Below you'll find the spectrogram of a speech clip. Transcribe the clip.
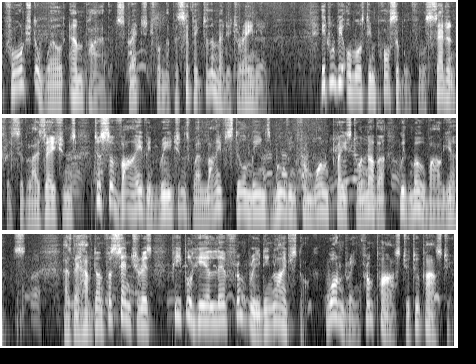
forged a world empire that stretched from the Pacific to the Mediterranean. It would be almost impossible for sedentary civilizations to survive in regions where life still means moving from one place to another with mobile yurts. As they have done for centuries, people here live from breeding livestock, wandering from pasture to pasture.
